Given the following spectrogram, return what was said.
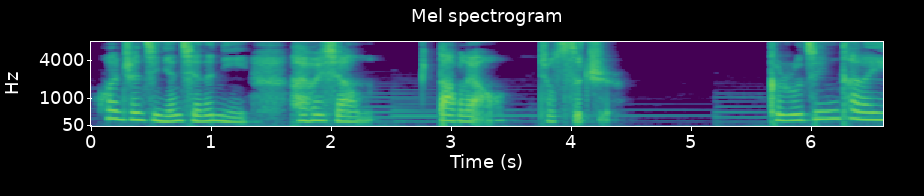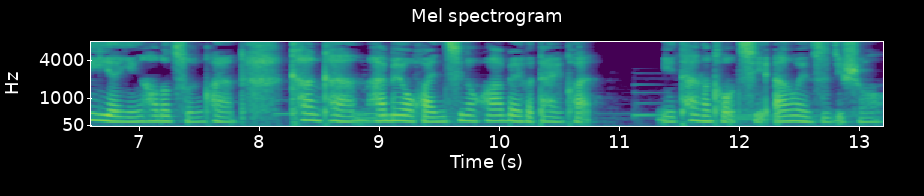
换成几年前的你，还会想，大不了就辞职。可如今看了一眼银行的存款，看看还没有还清的花呗和贷款，你叹了口气，安慰自己说：“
